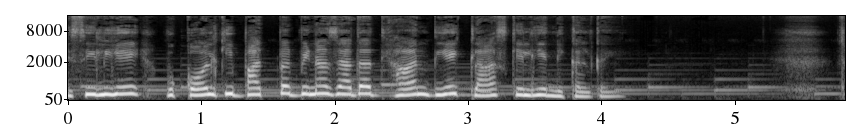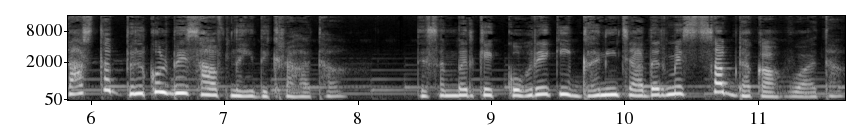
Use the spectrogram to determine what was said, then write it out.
इसीलिए वो कॉल की बात पर बिना ज़्यादा ध्यान दिए क्लास के लिए निकल गई। रास्ता बिल्कुल भी साफ़ नहीं दिख रहा था। दिसंबर के कोहरे की घनी चादर में सब ढका हुआ था।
